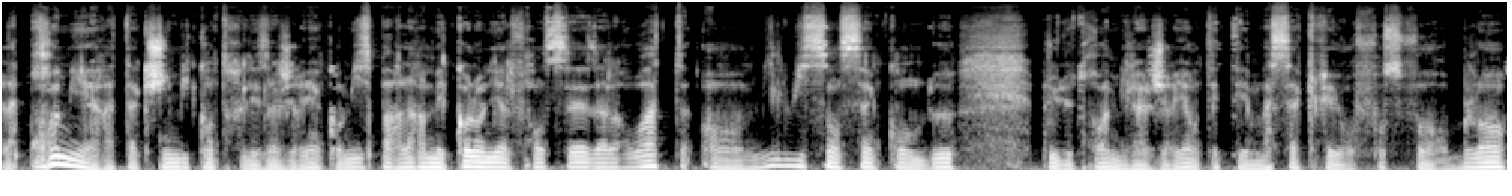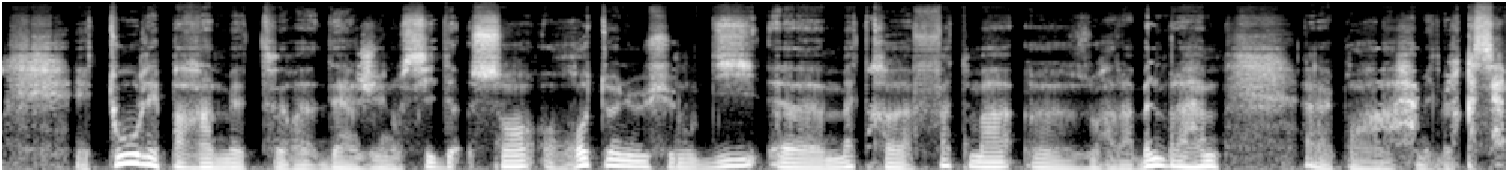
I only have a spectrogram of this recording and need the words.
la première attaque chimique contre les Algériens commise par l'armée coloniale française à la Roite en 1852. Plus de 3000 Algériens ont été massacrés au phosphore blanc et tous les paramètres d'un génocide sont retenus, nous dit euh, maître Fatma euh, Zohara Ben Braham. Elle répond à Hamid Belkacem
